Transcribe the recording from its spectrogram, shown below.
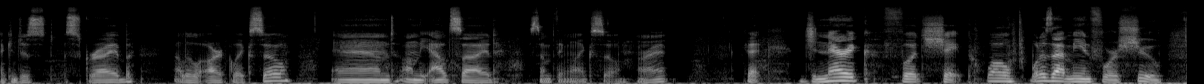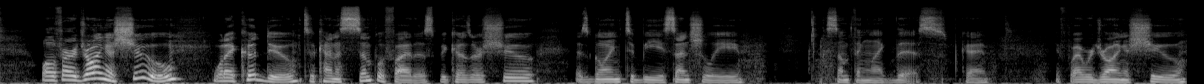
I can just scribe a little arc like so, and on the outside, something like so, all right? Okay, generic foot shape. Well, what does that mean for a shoe? Well, if I were drawing a shoe, what I could do to kind of simplify this, because our shoe is going to be essentially something like this, okay? If I were drawing a shoe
